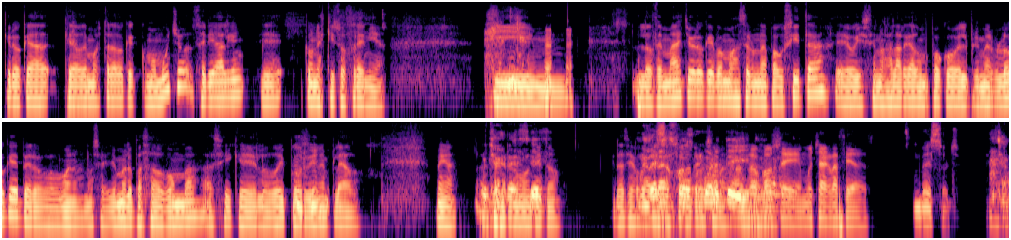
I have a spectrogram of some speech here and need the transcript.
creo que ha quedado demostrado que, como mucho, sería alguien con esquizofrenia. Y. Los demás yo creo que vamos a hacer una pausita. Eh, hoy se nos ha alargado un poco el primer bloque, pero bueno, no sé, yo me lo he pasado bomba, así que lo doy por bien empleado. Venga, muchas gracias. Un momentito. Gracias, José. Un abrazo fuerte. José, muchas gracias. Un beso. Chao.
